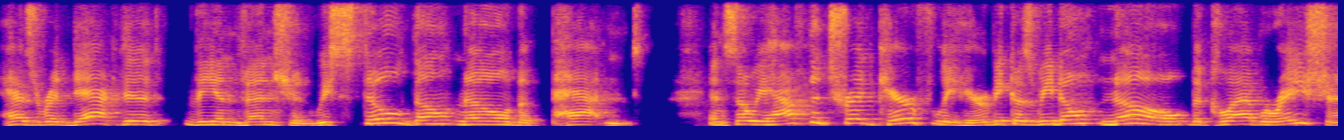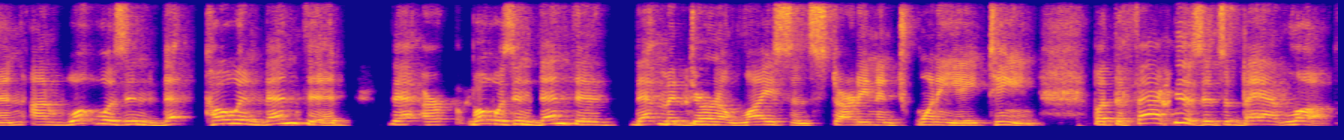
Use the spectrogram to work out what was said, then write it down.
has redacted the invention. We still don't know the patent. And so we have to tread carefully here because we don't know the collaboration on what was co invented that or what was invented that Moderna license starting in 2018. But the fact is, it's a bad look.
